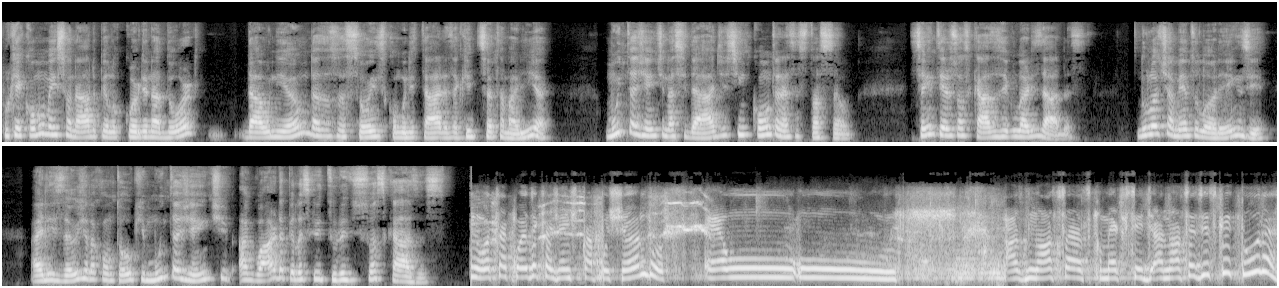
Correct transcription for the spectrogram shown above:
Porque, como mencionado pelo coordenador da União das Associações Comunitárias aqui de Santa Maria, muita gente na cidade se encontra nessa situação, sem ter suas casas regularizadas. No loteamento Lorenzi, a Elisângela contou que muita gente aguarda pela escritura de suas casas. Outra coisa que a gente está puxando é o, o, as nossas, como é que se as nossas escrituras.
